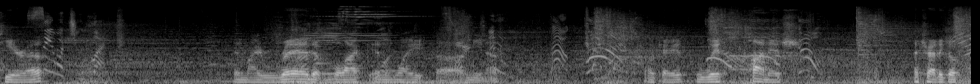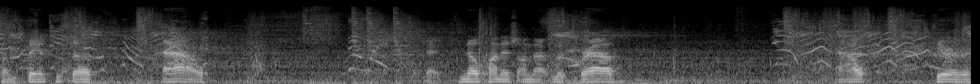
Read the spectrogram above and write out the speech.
Tira See what you like. and my red, black, and white uh, Mina. Okay, with punish. I try to go for some fancy stuff. Ow. Okay, no punish on that with grab. Ow. Tira.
